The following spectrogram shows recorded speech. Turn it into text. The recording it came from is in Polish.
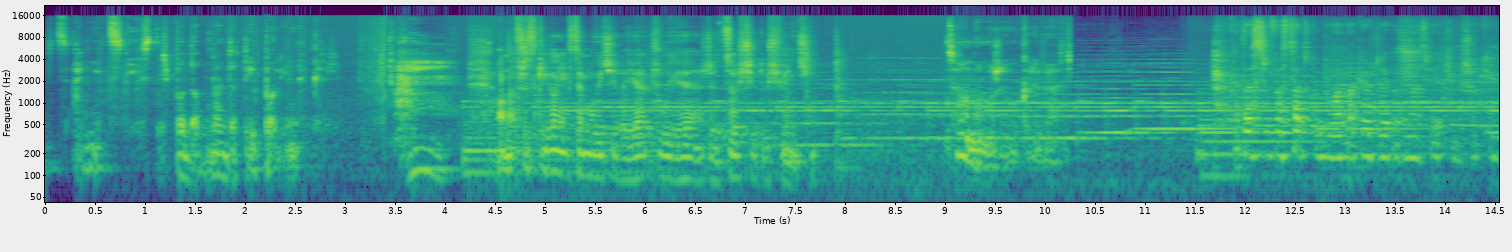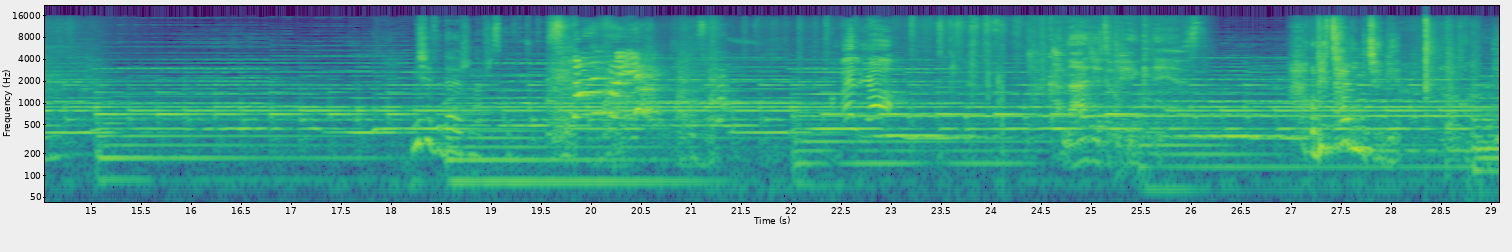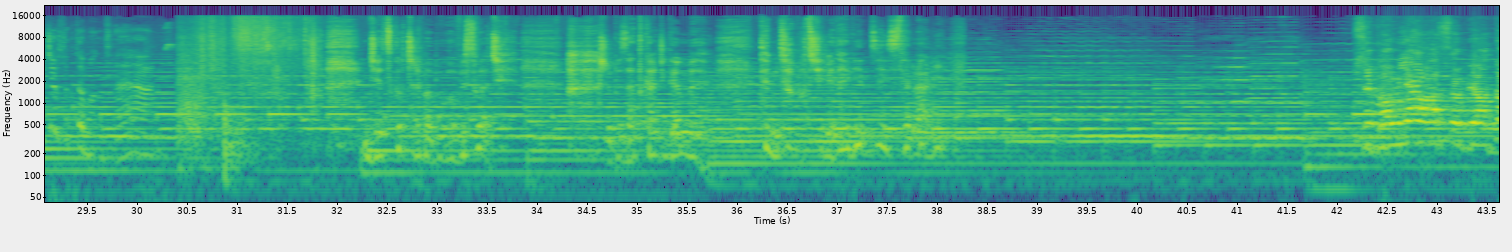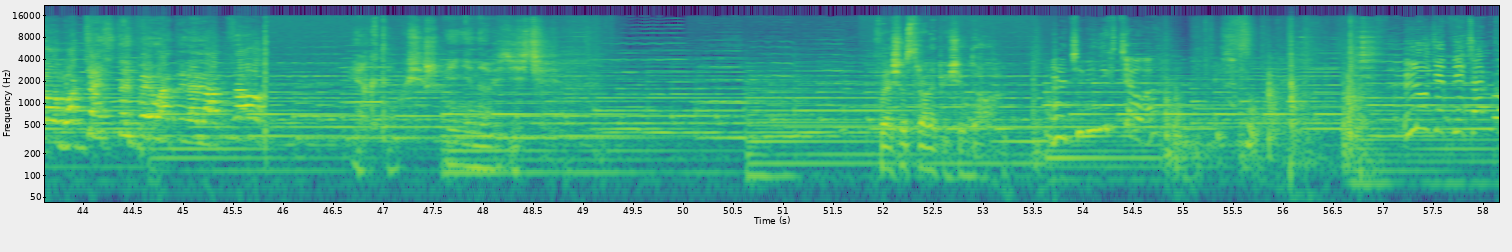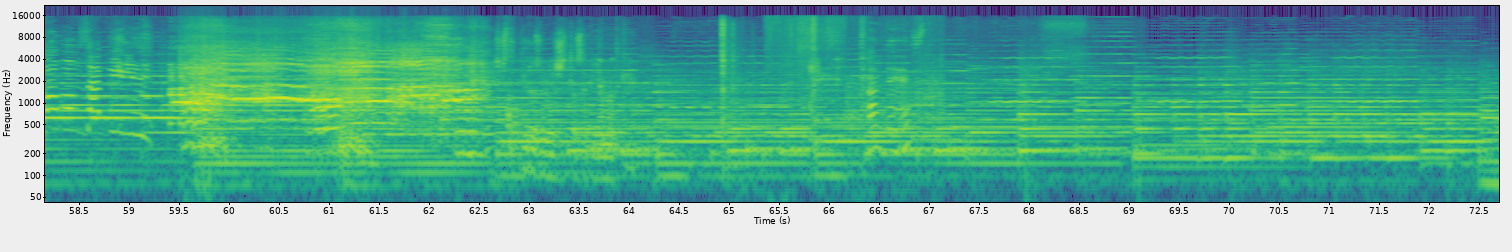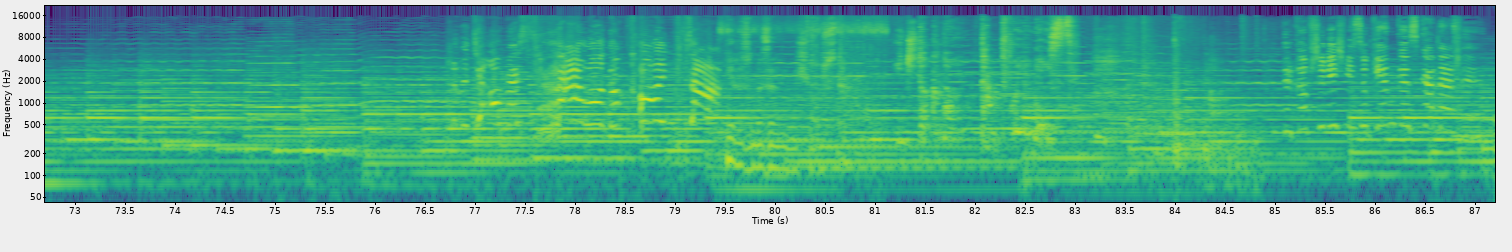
Nic a nic nie jesteś podobna do tej Poliny Gry. Ona wszystkiego nie chce mówić, ale ja czuję, że coś się tu święci. Co ona może ukrywać? Katastrofa statku była dla każdego z nas wielkim szokiem. Mi się wydaje, że na wszystko wyczuwa. W Kanadzie to pięknie jest. Obiecali mi ciebie. Dziecko trzeba było wysłać, żeby zatkać gęby tym, co pod siebie najwięcej starali. Przypomniała sobie o domu, a gdzieś ty była tyle lat, co? Jak ty musisz mnie nienawidzić? Twoja siostra lepiej się udała. ale ciebie nie chciała. Ludzie pieczarkową że to zabija matkę? Prawda jest? Żeby cię obesrało do końca! Nie rozmazany mi się usta. Idź do gnoju, tam twoje miejsce. Tylko przywieź mi sukienkę z Kanady.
